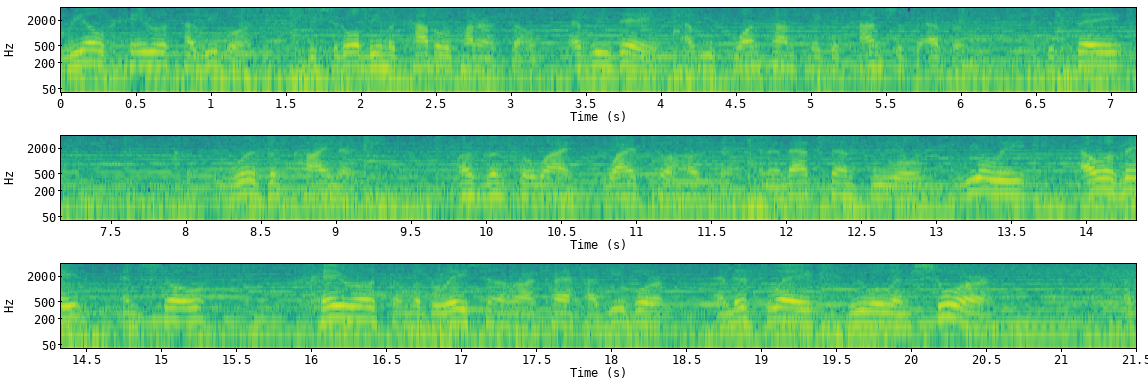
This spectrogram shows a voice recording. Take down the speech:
real Cherus Hadibor, we should all be makabel upon ourselves every day, at least one time to make a conscious effort to say words of kindness, husband to a wife, wife to a husband. And in that sense, we will really elevate and show Cherus and liberation of our Kayach Hadibor. And this way, we will ensure like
